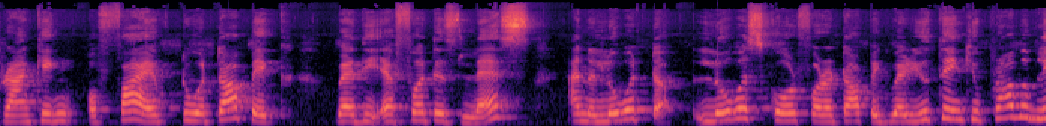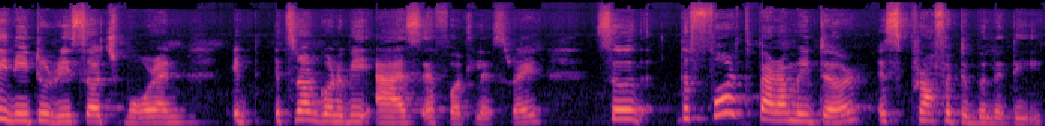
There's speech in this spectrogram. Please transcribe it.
ranking of five to a topic where the effort is less and a lower lower score for a topic where you think you probably need to research more and it, it's not going to be as effortless right so the fourth parameter is profitability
